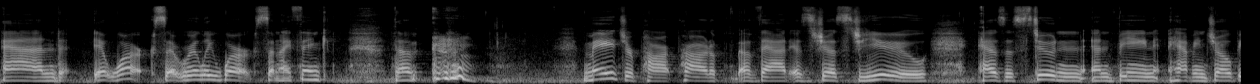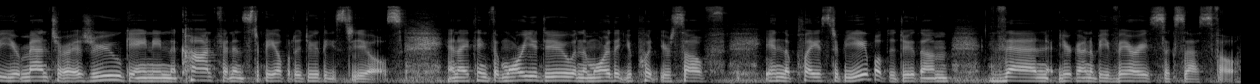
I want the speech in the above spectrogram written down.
and it works. It really works. And I think the major part, part of, of, that is just you as a student and being having Joe be your mentor as you gaining the confidence to be able to do these deals. And I think the more you do and the more that you put yourself in the place to be able to do them, then you're going to be very successful.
